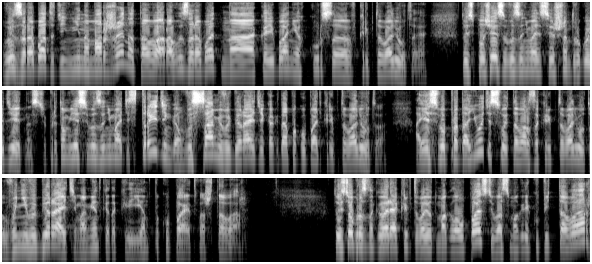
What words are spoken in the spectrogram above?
вы зарабатываете не на марже на товар, а вы зарабатываете на колебаниях курса в криптовалюты. То есть получается, вы занимаетесь совершенно другой деятельностью. Притом, если вы занимаетесь трейдингом, вы сами выбираете, когда покупать криптовалюту. А если вы продаете свой товар за криптовалюту, вы не выбираете момент, когда клиент покупает ваш товар. То есть, образно говоря, криптовалюта могла упасть, у вас могли купить товар,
